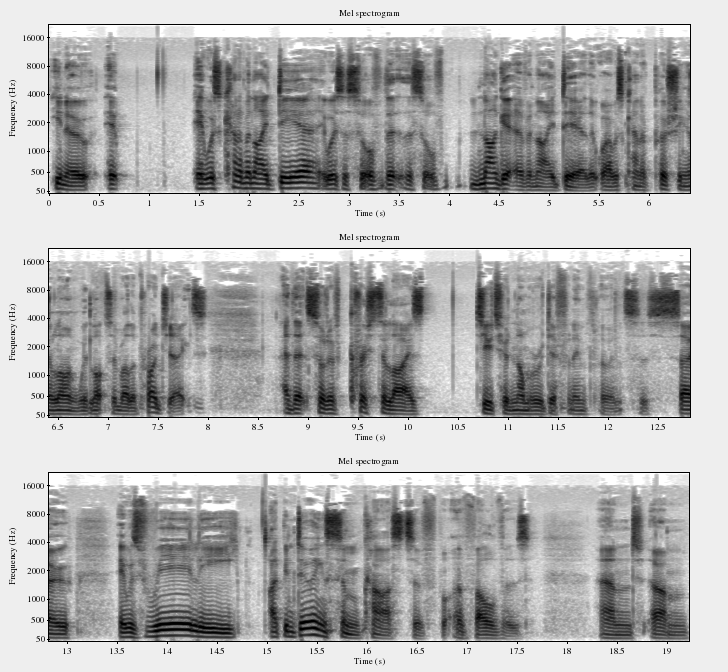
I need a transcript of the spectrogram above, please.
you know, it it was kind of an idea. It was a sort of the, the, sort of nugget of an idea that I was kind of pushing along with lots of other projects, and that sort of crystallized due to a number of different influences. So it was really I'd been doing some casts of, of vulvas, and um,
